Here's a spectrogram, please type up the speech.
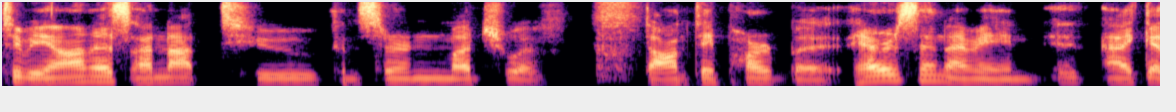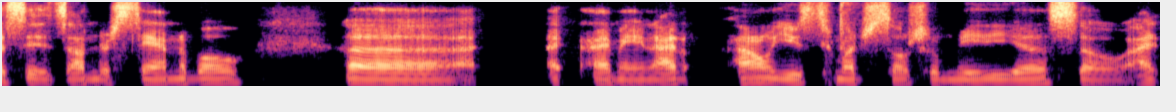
to be honest, I'm not too concerned much with Donte part, but Harrison, I mean, it, I guess it's understandable. Uh, I, I mean, I don't, I don't use too much social media, so I,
